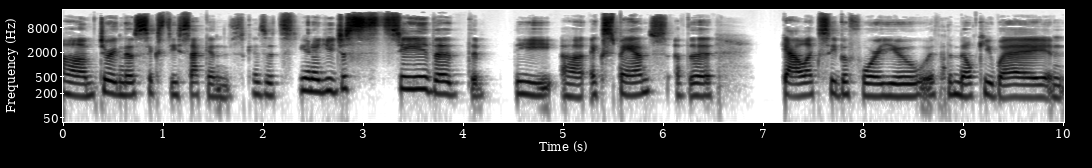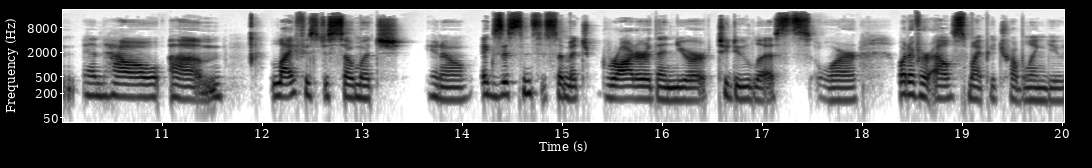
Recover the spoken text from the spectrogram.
um, during those 60 seconds because it's you know you just see the the the uh, expanse of the galaxy before you with the Milky Way and and how um, life is just so much you know existence is so much broader than your to-do lists or whatever else might be troubling you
